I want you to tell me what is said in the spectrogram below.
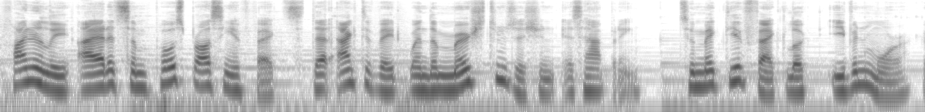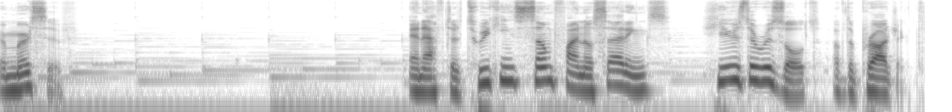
Finally, I added some post-processing effects that activate when the merge transition is happening to make the effect look even more immersive. And after tweaking some final settings, here's the result of the project.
